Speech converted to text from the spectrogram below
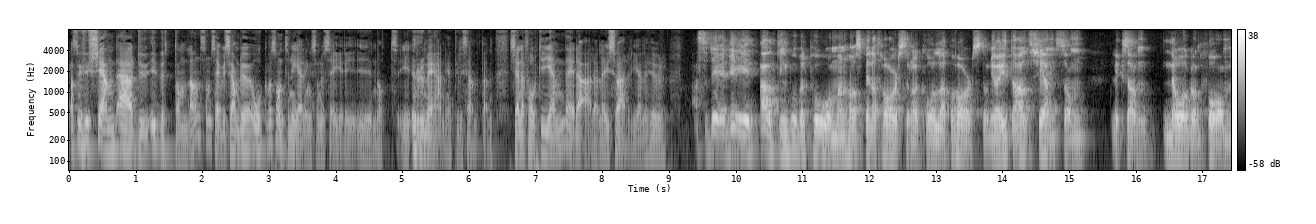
Alltså hur känd är du utomlands som säger? Vi säger om du åker på en sån turnering som du säger i, i, något, i Rumänien till exempel. Känner folk igen dig där eller i Sverige eller hur? Alltså det, det, allting beror väl på om man har spelat Hearthstone och kollat på Hearthstone. Jag är ju inte alls känd som liksom någon form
